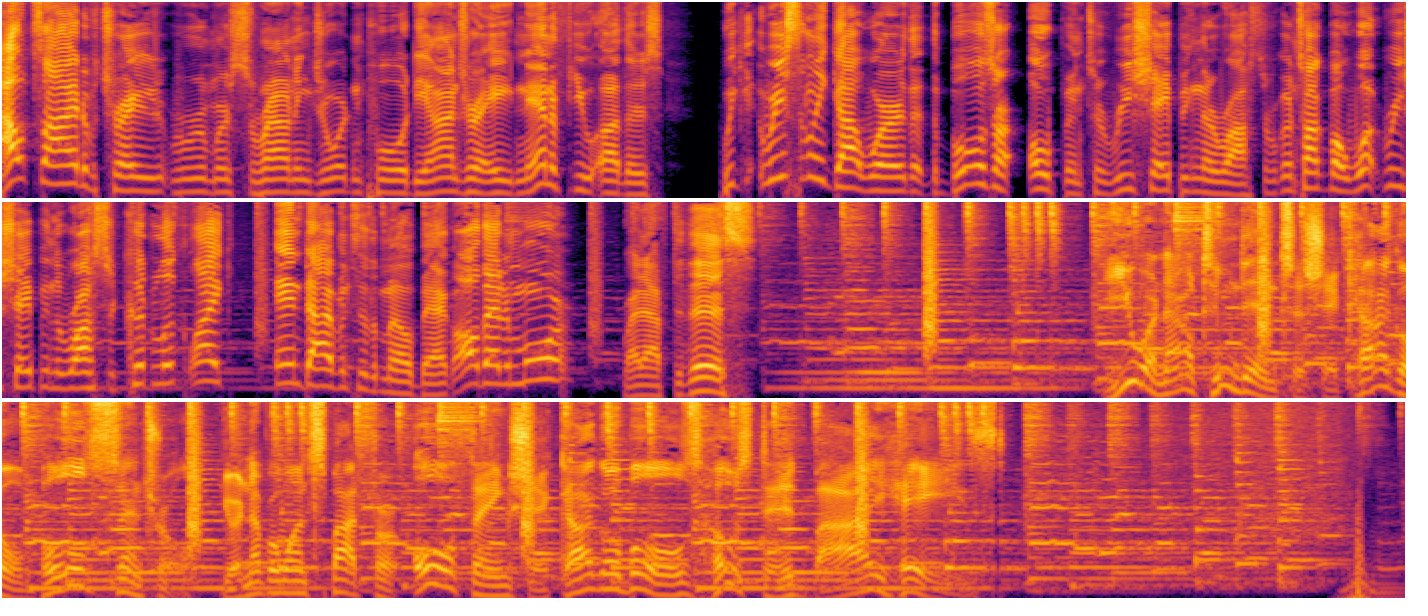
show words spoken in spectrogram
outside of trade rumors surrounding Jordan Poole, DeAndre Ayton, and a few others, we recently got word that the Bulls are open to reshaping their roster. We're going to talk about what reshaping the roster could look like and dive into the mailbag. All that and more right after this. You are now tuned in to Chicago Bulls Central, your number one spot for all things Chicago Bulls, hosted by Haize.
